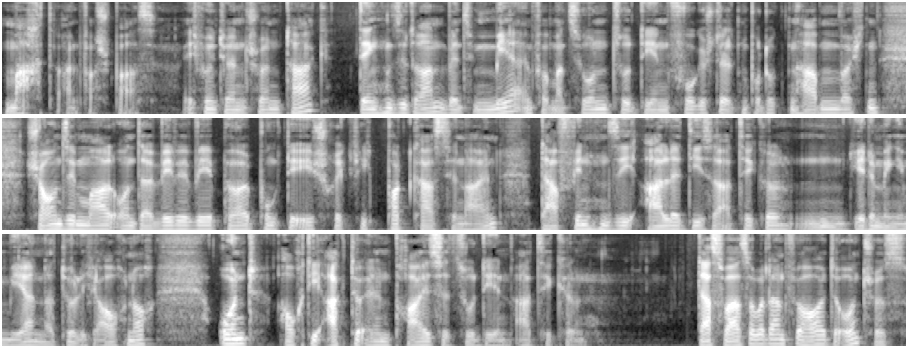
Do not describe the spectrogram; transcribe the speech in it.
macht einfach Spaß. Ich wünsche Ihnen einen schönen Tag. Denken Sie dran, wenn Sie mehr Informationen zu den vorgestellten Produkten haben möchten, schauen Sie mal unter www.pearl.de-podcast hinein. Da finden Sie alle diese Artikel, jede Menge mehr natürlich auch noch und auch die aktuellen Preise zu den Artikeln. Das war's aber dann für heute und tschüss.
